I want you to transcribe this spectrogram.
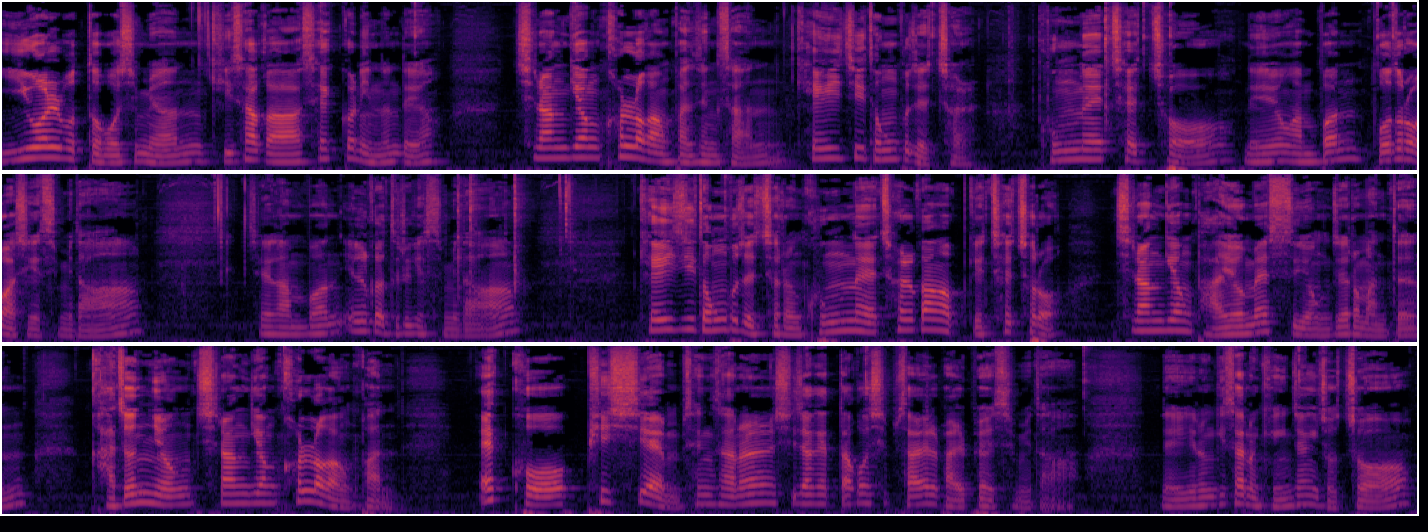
2월부터 보시면 기사가 3건 있는데요. 친환경 컬러 강판 생산 KG 동부제철 국내 최초 내용 한번 보도록 하시겠습니다. 제가 한번 읽어 드리겠습니다. KG 동부제철은 국내 철강업계 최초로 친환경 바이오매스 용제로 만든 가전용 친환경 컬러 강판 에코 PCM 생산을 시작했다고 14일 발표했습니다. 네, 이런 기사는 굉장히 좋죠.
